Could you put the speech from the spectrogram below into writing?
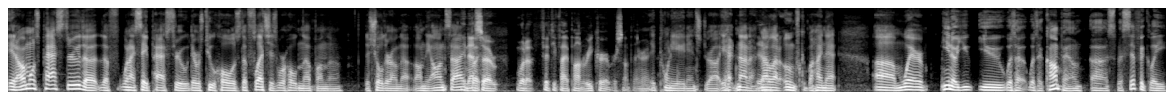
it almost passed through the the when I say passed through, there was two holes. The fletches were holding up on the the shoulder on the on the onside. and that's a what a 55 pound recurve or something, right? a 28 inch draw. Yeah, not a Yeah. not a lot of oomph behind that. Um, where you know you you with a with a compound uh, specifically,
